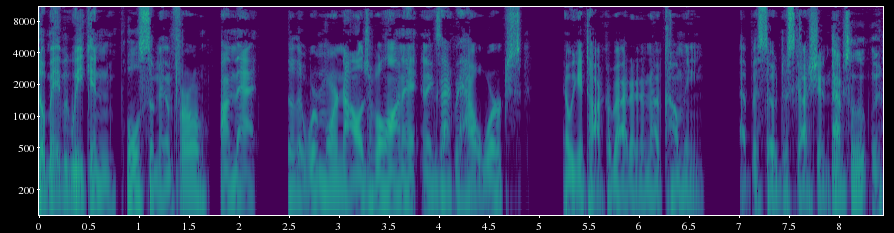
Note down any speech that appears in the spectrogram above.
So maybe we can pull some info on that so that we're more knowledgeable on it and exactly how it works, and we can talk about it in an upcoming episode discussion. Absolutely.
